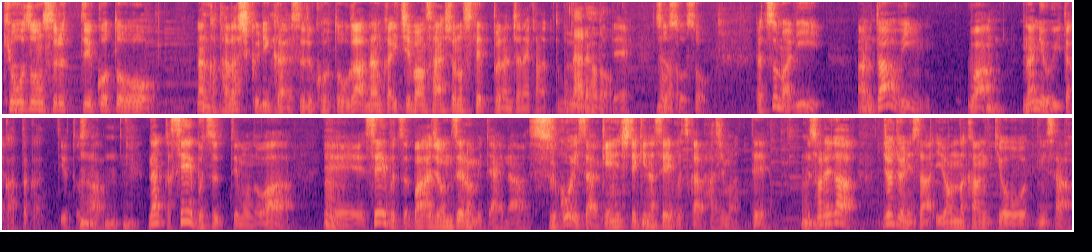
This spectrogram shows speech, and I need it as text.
共存するっていうことをなんか正しく理解することがなんか一番最初のステップなんじゃないかなって僕は思ってて。そうそうそう。つまりあのダーウィンは何を言いたかったかっていうとさ、うんうんうん。なんか生物っていうものは、えー生物バージョンゼロみたいなすごいさ原始的な生物から始まって、でそれが徐々にさいろんな環境にさ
